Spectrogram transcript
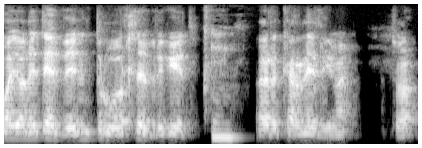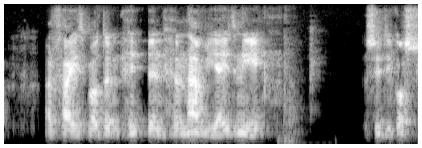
mae o'n edefyn drwy'r llyfr i gyd, mm. yr carneddi yma. A'r ffaith mod yn, yn hynhafiaid ni sydd wedi gos,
